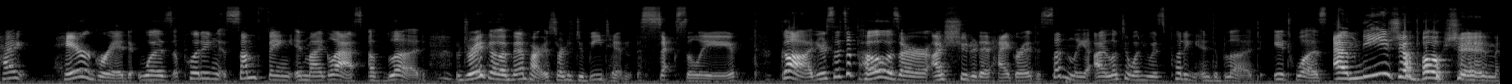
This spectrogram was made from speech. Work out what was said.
Hag Hairgrid was putting something in my glass of blood. Draco and Vampire started to beat him sexily. God, you're such a poser. I shooted at Hagrid. Suddenly, I looked at what he was putting into blood. It was amnesia potion.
